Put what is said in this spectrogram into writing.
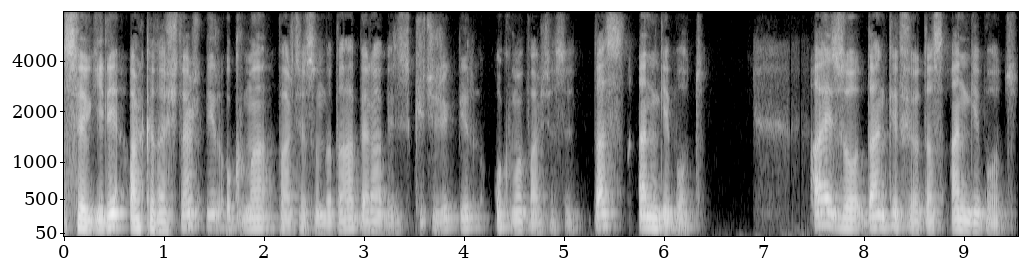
sevgili arkadaşlar. Bir okuma parçasında daha beraberiz. Küçücük bir okuma parçası. Das Angebot. Also, danke für das Angebot.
